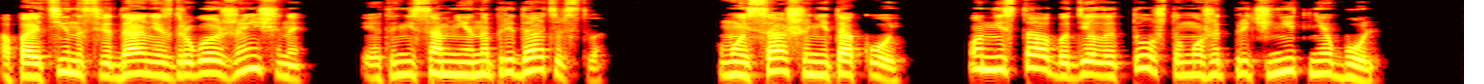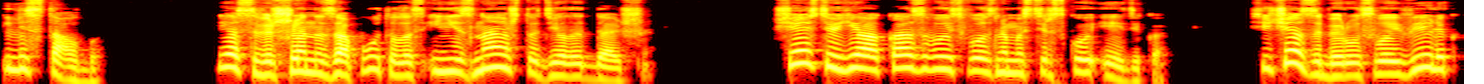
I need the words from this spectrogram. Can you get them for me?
А пойти на свидание с другой женщиной – это, несомненно, предательство. Мой Саша не такой. Он не стал бы делать то, что может причинить мне боль. Или стал бы. Я совершенно запуталась и не знаю, что делать дальше. К счастью, я оказываюсь возле мастерской Эдика. Сейчас заберу свой велик,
